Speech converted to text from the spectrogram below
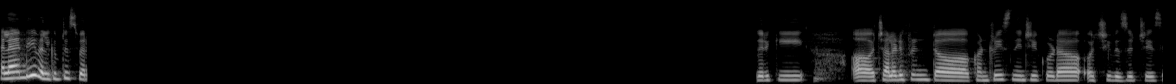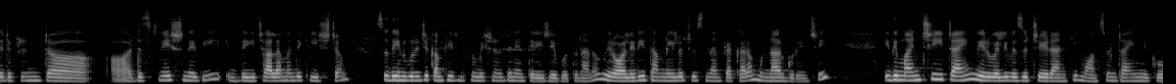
హలో అండి. వెల్కమ్ టు స్వర అందరికి చాలా డిఫరెంట్ కంట్రీస్ నుంచి కూడా వచ్చి విజిట్ చేసే డిఫరెంట్ డెస్టినేషన్ ఇది. ఇది చాలా మందికి ఇష్టం. సో, దీని గురించి కంప్లీట్ ఇన్ఫర్మేషన్ అయితే నేను తెలియజేయబోతున్నాను. మీరు ఆల్రెడీ థంబ్‌నెయిల్‌లో చూసిన దాని ప్రకారం మున్నార్ గురించి. ఇది మంచి టైం మీరు వెళ్ళి విజిట్ చేయడానికి. మాన్సూన్ టైం మీకు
